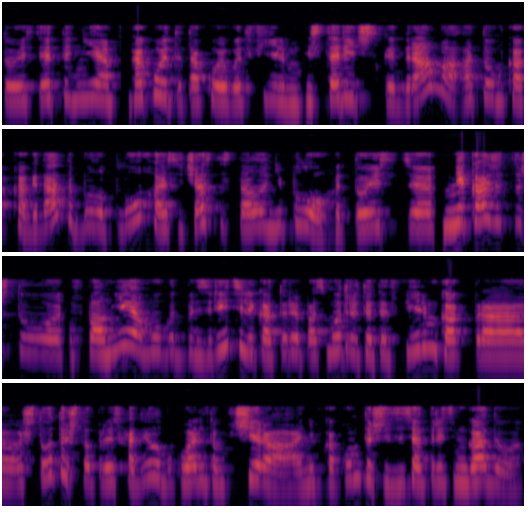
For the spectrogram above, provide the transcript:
То есть это не какой-то такой вот фильм историческая драма о том, как когда-то было плохо, а сейчас-то стало неплохо. То есть э, мне кажется, что вполне могут быть зрители, которые посмотрят этот фильм как про что-то, что происходило буквально там вчера, а не в каком-то 63-м году.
